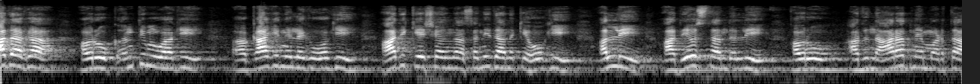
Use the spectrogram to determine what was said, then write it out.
ಆದಾಗ ಅವರು ಅಂತಿಮವಾಗಿ ಕಾಗಿನೆಲೆಗೆ ಹೋಗಿ ಆದಿಕೇಶವನ ಸನ್ನಿಧಾನಕ್ಕೆ ಹೋಗಿ ಅಲ್ಲಿ ಆ ದೇವಸ್ಥಾನದಲ್ಲಿ ಅವರು ಅದನ್ನು ಆರಾಧನೆ ಮಾಡ್ತಾ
